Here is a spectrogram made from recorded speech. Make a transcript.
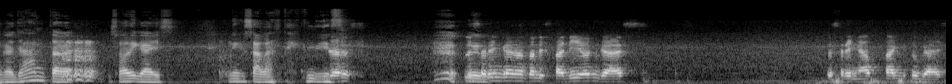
nggak jantar sorry guys. Ini kesalahan teknis. Guys lu sering kan nonton di stadion guys? Lu sering apa gitu guys?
